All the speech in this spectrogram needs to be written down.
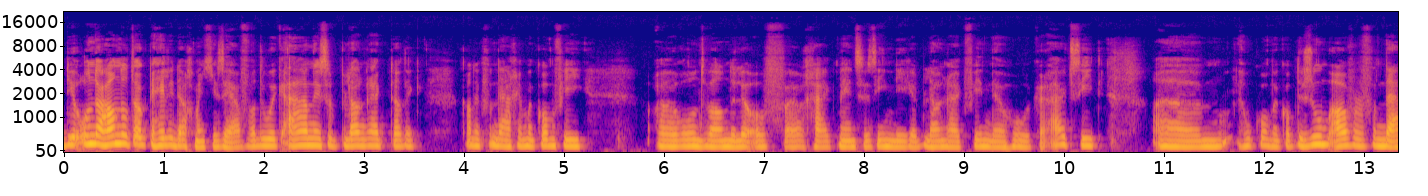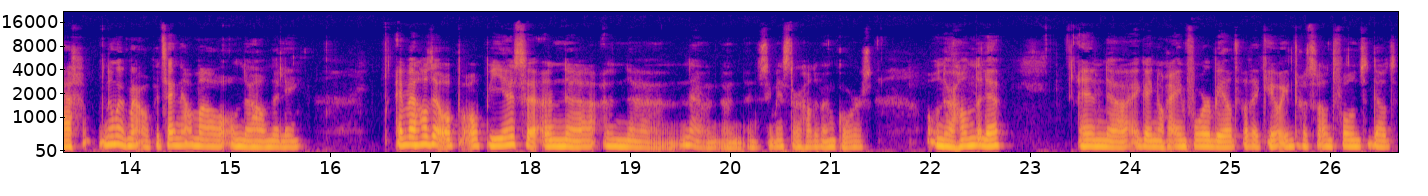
je onderhandelt ook de hele dag met jezelf. Wat doe ik aan? Is het belangrijk dat ik. Kan ik vandaag in mijn koffie uh, rondwandelen? Of uh, ga ik mensen zien die het belangrijk vinden hoe ik eruit ziet? Um, hoe kom ik op de Zoom over vandaag? Noem het maar op. Het zijn allemaal onderhandelingen. En we hadden op, op IS een, uh, een, uh, nou, een, een, semester hadden we een course onderhandelen. En uh, ik weet nog één voorbeeld wat ik heel interessant vond. Dat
